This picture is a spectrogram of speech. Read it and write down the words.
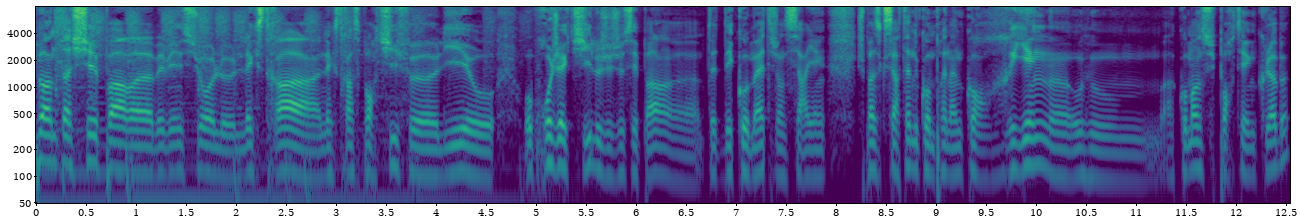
peu entaché par ben, bien sûr l'extra l'extra sportif lié au, au projectile, je, je sais pas, peut-être des comètes, j'en sais rien. Je pense que certaines ne comprennent encore rien à comment supporter un club.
